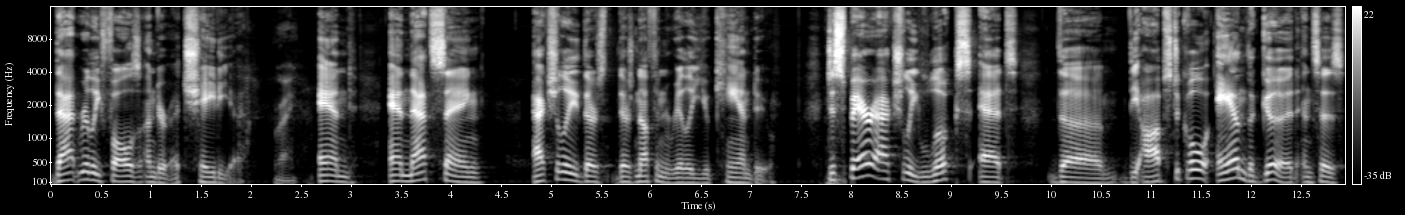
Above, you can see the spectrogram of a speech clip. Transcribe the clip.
that really falls under acedia. Right. and and that's saying actually there's there's nothing really you can do despair actually looks at the the obstacle and the good and says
